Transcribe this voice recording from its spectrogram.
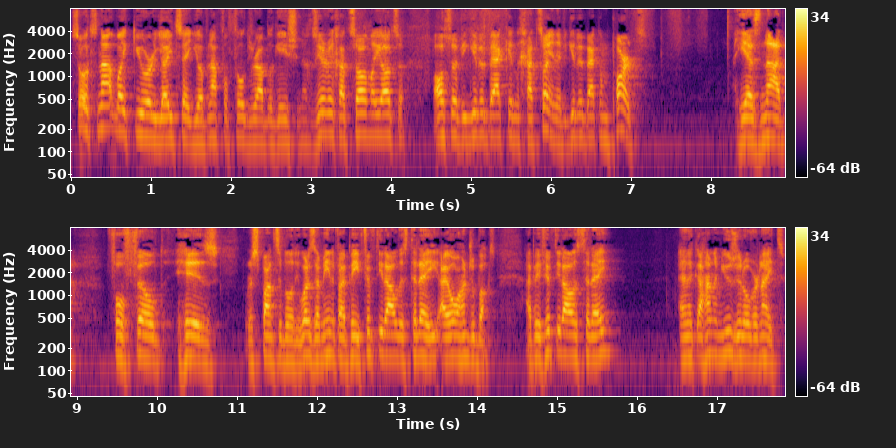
So it's not like you're Yaitse, you have not fulfilled your obligation. Also, if you give it back in Chatzayin, if you give it back in parts, he has not fulfilled his responsibility. What does that mean? If I pay fifty dollars today, I owe hundred bucks. I pay fifty dollars today, and the kahanim use it overnight,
